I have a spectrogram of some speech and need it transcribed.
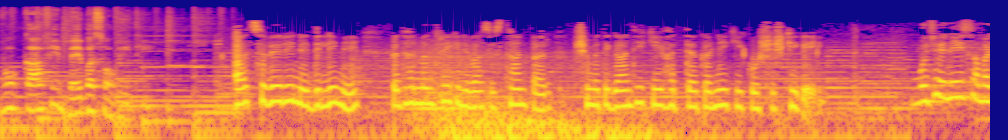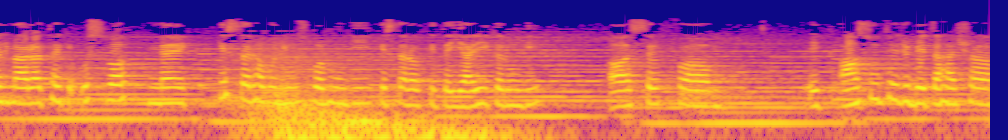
वो काफ़ी बेबस हो गई थी। आज सवेरे नई दिल्ली में प्रधानमंत्री के निवास स्थान पर श्रीमती गांधी की हत्या करने की कोशिश की गई। मुझे नहीं समझ में आ रहा था कि उस वक्त मैं किस तरह वो न्यूज़ पढ़ूँगी किस तरह उसकी तैयारी करूँगी। आ, सिर्फ़ आ, एक आँसू थे जो बेतहाशा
